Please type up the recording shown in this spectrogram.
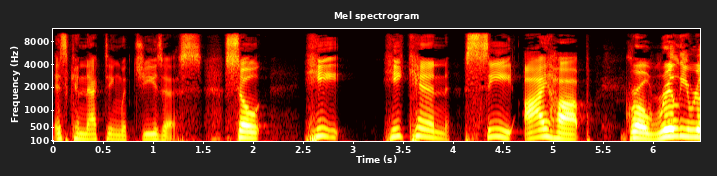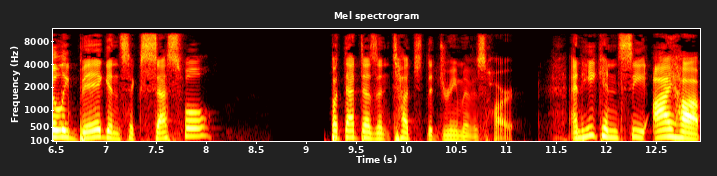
is connecting with Jesus. So he he can see IHOP grow really, really big and successful, but that doesn't touch the dream of his heart. And he can see IHOP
